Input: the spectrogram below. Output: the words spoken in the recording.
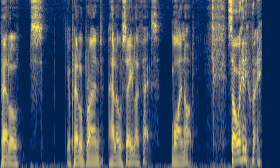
pedal your pedal brand Hello Sailor Effects? Why not? So anyway.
